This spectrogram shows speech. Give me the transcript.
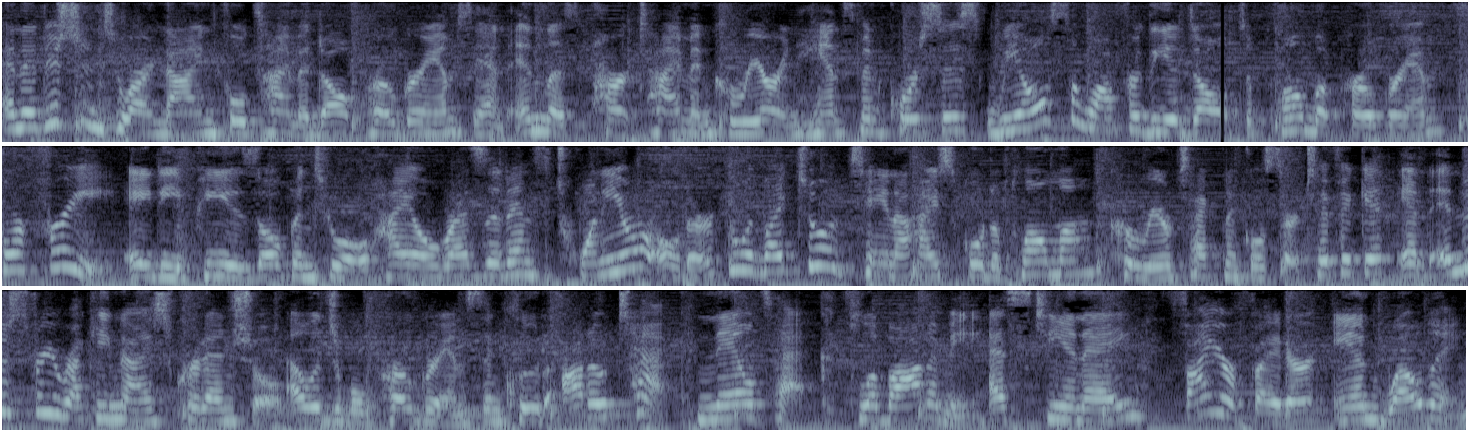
In addition to our nine full time adult programs and endless part time and career enhancement courses, we also offer the Adult Diploma Program for free. ADP is open to Ohio residents 20 or older who would like to obtain a high school diploma, career technical certificate, and industry recognized credential. Eligible programs include auto tech, nail tech, phlebotomy, STNA, firefighter, and welding.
